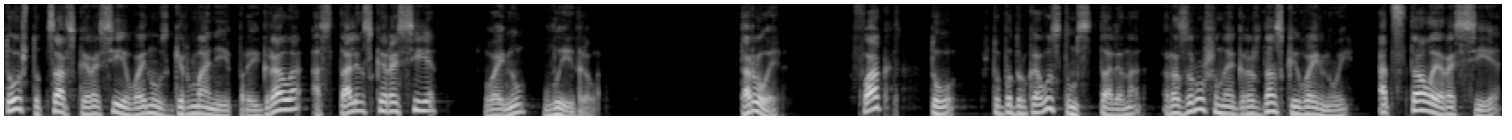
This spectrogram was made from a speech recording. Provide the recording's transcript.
то, что царская Россия войну с Германией проиграла, а сталинская Россия войну выиграла. Второе. Факт то, что под руководством Сталина разрушенная гражданской войной отсталая Россия,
